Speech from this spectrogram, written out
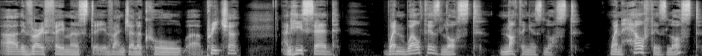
uh, the very famous evangelical uh, preacher. And he said, when wealth is lost, nothing is lost. When health is lost,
